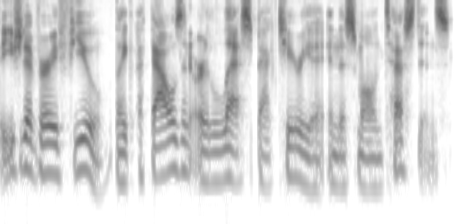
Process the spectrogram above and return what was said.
that you should have very few, like a thousand or less bacteria in the small intestines.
